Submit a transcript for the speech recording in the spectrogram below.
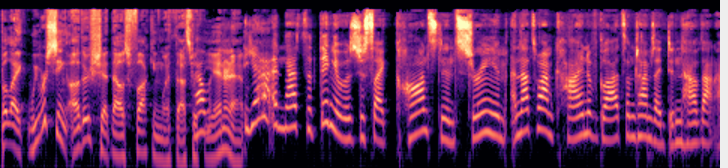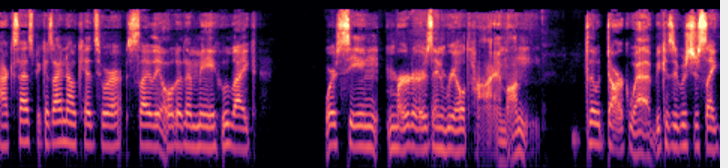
But like we were seeing other shit that was fucking with us with How- the internet. Yeah, and that's the thing. It was just like constant stream. And that's why I'm kind of glad sometimes I didn't have that access because I know kids who are slightly older than me who like were seeing murders in real time on the dark web because it was just like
